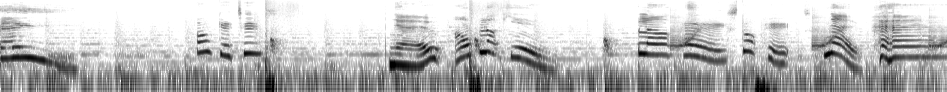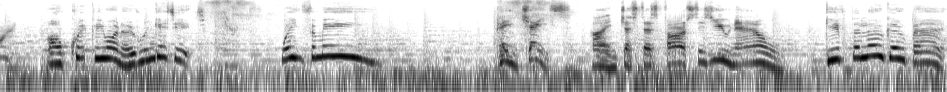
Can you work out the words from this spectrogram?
Hey! I'll get it. No, I'll block you. Block. Hey, stop it. No. I'll quickly run over and get it! Wait for me! Hey, Chase, I'm just as fast as you now. Give the logo back!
